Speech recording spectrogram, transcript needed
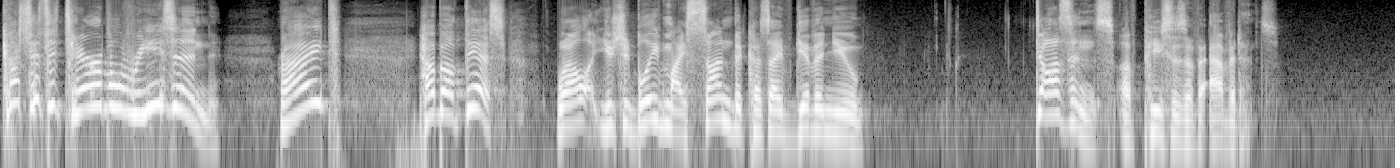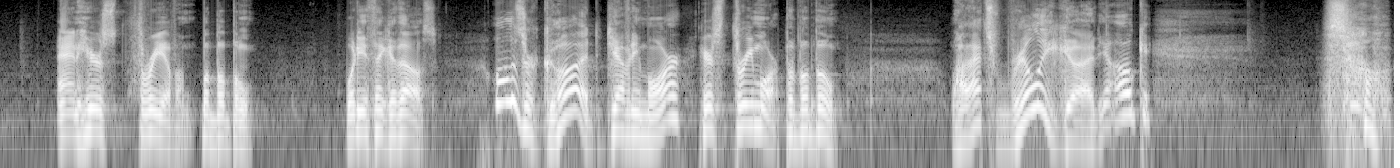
Gosh, that's a terrible reason, right? How about this? Well, you should believe my son because I've given you dozens of pieces of evidence. And here's three of them. Boom, boom, boom. What do you think of those? Well, those are good. Do you have any more? Here's three more. Boom, boom, boom. Wow, that's really good. Yeah, okay. So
